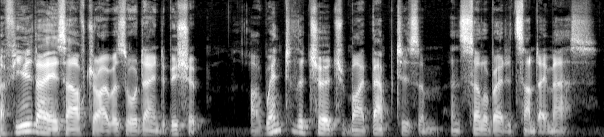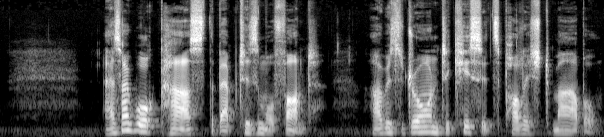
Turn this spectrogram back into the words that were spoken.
A few days after I was ordained a bishop, I went to the church of my baptism and celebrated Sunday Mass. As I walked past the baptismal font, I was drawn to kiss its polished marble,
